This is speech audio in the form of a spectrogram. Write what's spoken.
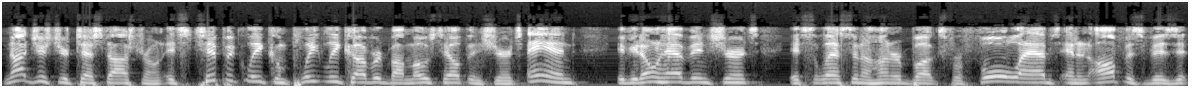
not just your testosterone. It's typically completely covered by most health insurance, and if you don't have insurance, it's less than a hundred bucks for full labs and an office visit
